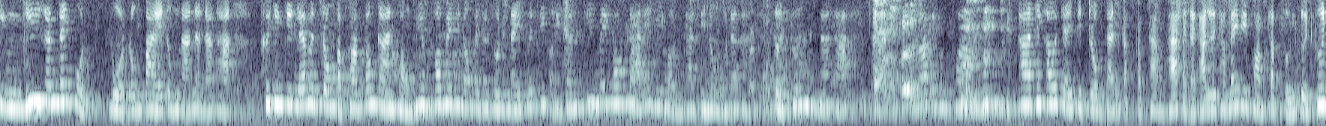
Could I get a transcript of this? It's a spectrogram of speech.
สิ่งที่ฉันได้กดโหวตลงไปตรงนั้นน่ะนะคะ คือจริง ๆ แล้วมันตรงกับความต้องการของพี่พ่อแม่พี่น้องประชาชนในพื้นที่ของดิฉันที่ไม่ต้องการให้มีบ่อนคาสิโนนะคะเกิดขึ้นนะคะแต่ถือว่าเป็นความผิดพลาดที่เข้าใจผิดตรงกันกับกับทางพรรคอะนะคะเลยทำให้มีความสับสนเกิดขึ้น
